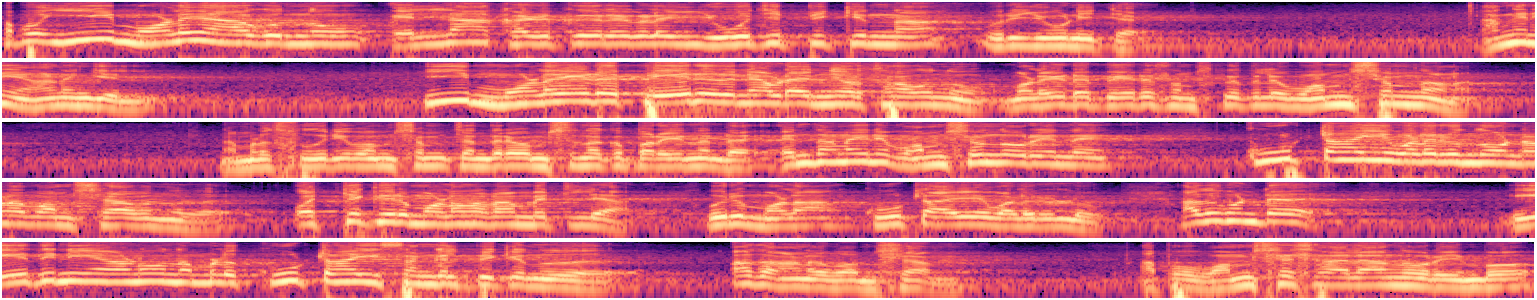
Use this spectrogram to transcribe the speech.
അപ്പോൾ ഈ മുളയാകുന്നു എല്ലാ കഴുക്കോലുകളെയും യോജിപ്പിക്കുന്ന ഒരു യൂണിറ്റ്. അങ്ങനെയാണെങ്കിൽ ഈ മുളയുടെ പേര് തന്നെ അവിടെ അന്വർത്ഥമാകുന്നു. മുളയുടെ പേര് സംസ്കൃതത്തിലെ വംശം എന്നാണ്. നമ്മൾ സൂര്യവംശം ചന്ദ്രവംശം എന്നൊക്കെ പറയുന്നുണ്ട്. എന്താണ് അതിന് വംശം എന്ന് പറയുന്നത്? കൂട്ടായി വളരുന്നതുകൊണ്ടാണ് വംശാവുന്നത്. ഒറ്റയ്ക്കൊരു മുള നടാൻ പറ്റില്ല. ഒരു മുള കൂട്ടായേ വളരുള്ളൂ. അതുകൊണ്ട് ഏതിനെയാണോ നമ്മൾ കൂട്ടായി സങ്കല്പിക്കുന്നത്? അതാണ് വംശം. അപ്പോൾ വംശശാല എന്ന് പറയുമ്പോൾ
